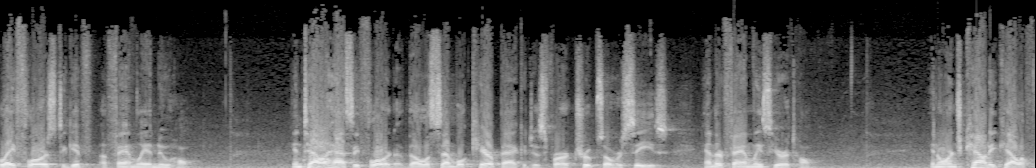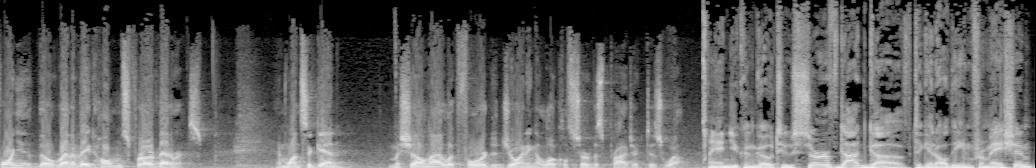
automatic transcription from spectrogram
lay floors to give a family a new home. In Tallahassee, Florida, they'll assemble care packages for our troops overseas and their families here at home. In Orange County, California, they'll renovate homes for our veterans. And once again, Michelle and I look forward to joining a local service project as well. And you can go to serve.gov to get all the information.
